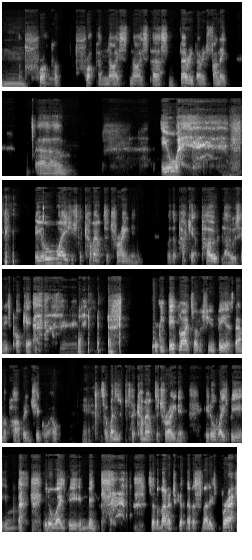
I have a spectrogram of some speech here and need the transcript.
Mm. Proper, proper nice, nice person. Very, very funny. Um, he always, he always used to come out to training with a packet of polos in his pocket. But he did like to have a few beers down the pub in Chigwell. Yeah. So when he used to come out to training, he'd always be eating, he'd always be eating mints, so the manager could never smell his breath.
